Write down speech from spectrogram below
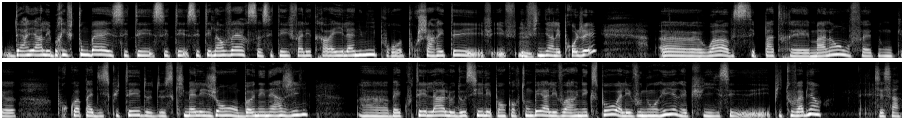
derrière les briefs tombaient, c'était c'était c'était l'inverse. C'était il fallait travailler la nuit pour pour charreter et, hmm. finir les projets. Euh, waouh, c'est pas très malin en fait. Donc euh, pourquoi pas discuter de, ce qui met les gens en bonne énergie euh, bah écoutez, là, le dossier, il n'est pas encore tombé. Allez voir une expo, allez vous nourrir, et puis, et puis tout va bien. C'est ça.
